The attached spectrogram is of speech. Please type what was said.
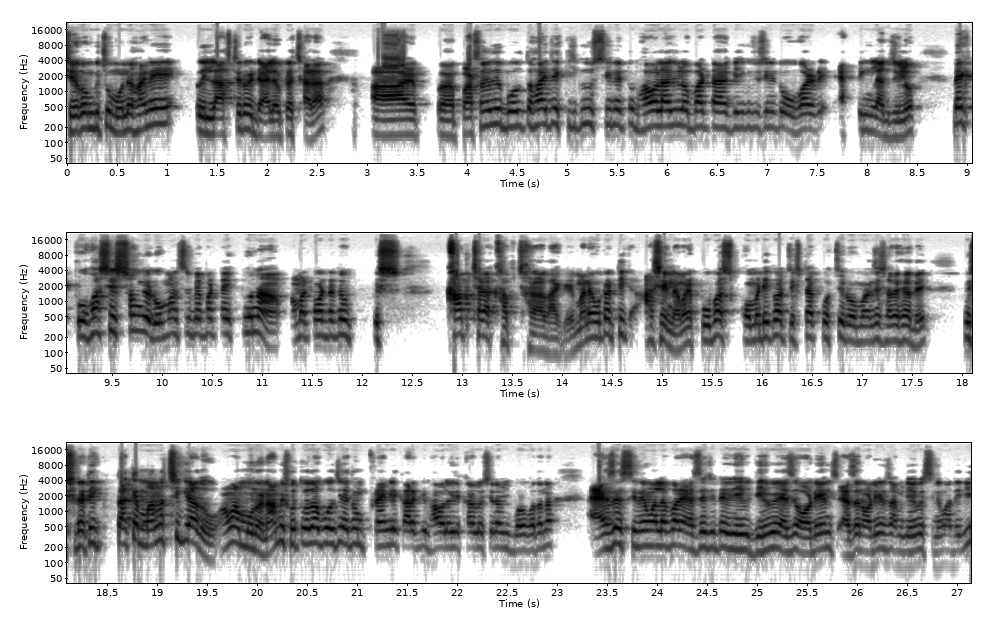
সেরকম কিছু মনে হয়নি, ওই লাস্টের ওই ডায়লগটা ছাড়া। আর পার্সোনালি যদি বলতে হয় যে কিছু কিছু সিন একটু ভালো লাগল বাট কিছু কিছু সিন একটু ওভার অ্যাক্টিং লাগছিল। লাইক প্রভাসের সঙ্গে রোমান্সের ব্যাপারটা একটু না, আমার কেমনটা একটা বেশ খাপ ছাড়া খাপ ছাড়া লাগে। মানে ওটা ঠিক আসে না। মানে প্রভাস কমেডি করার চেষ্টা করছে রোমান্সের সাথে সাথে সেটা ঠিক তাকে মানাচ্ছে কি আদৌ? আমার মনে হয় না। আমি সত্যি কথা বলছি, একদম ফ্র্যাঙ্কলি কার কি ভালো লাগে খারাপ সেটা আমি বড় কথা না। As a cinema lover as a যেটা যেভাবে as a audience as an audience আমি যেভাবে সিনেমা দেখি,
